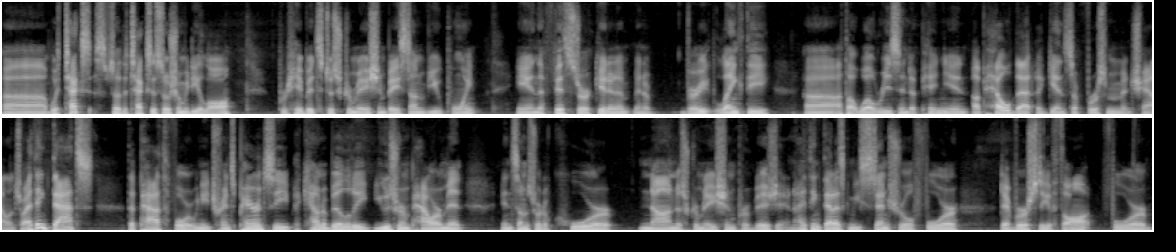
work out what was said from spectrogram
uh, with Texas. So the Texas social media law prohibits discrimination based on viewpoint, and the Fifth Circuit, in a, in a very lengthy uh, I thought, well reasoned opinion upheld that against a First Amendment challenge. So I think that's the path forward. We need transparency, accountability, user empowerment, and some sort of core non discrimination provision. And I think that is going to be central for diversity of thought, for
